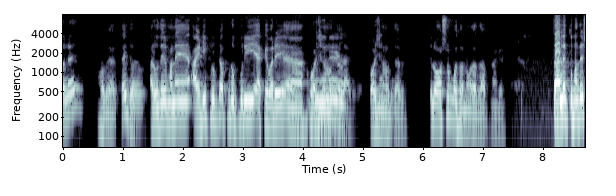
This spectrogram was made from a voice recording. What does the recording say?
হলে হবে আর তাই তো? আর ওদের মানে আইডি প্রুফটা পুরোপুরি একেবারে অরিজিনাল অরিজিনাল হতে হবে। তাহলে অসংখ্য ধন্যবাদ দাদা আপনাকে। তাহলে তোমাদের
